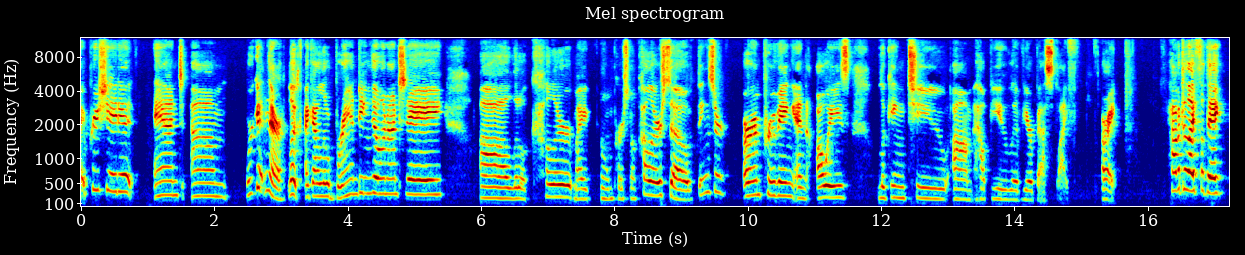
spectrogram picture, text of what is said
I appreciate it. And um, we're getting there. Look, I got a little branding going on today a little color, my own personal color. So things are, are improving and always looking to um, help you live your best life. All right. Have a delightful day.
